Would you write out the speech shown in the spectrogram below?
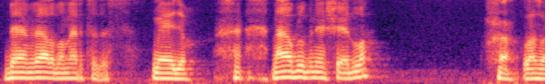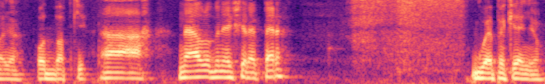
BMW alebo Mercedes? Méďo. Najobľúbenejšie jedlo? Ha, lazaňa od babky. A najobľúbenejší reper? Gue pequeño.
